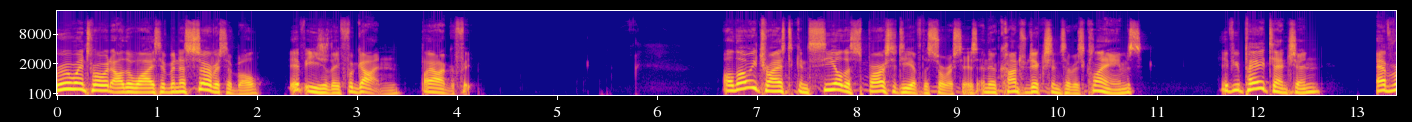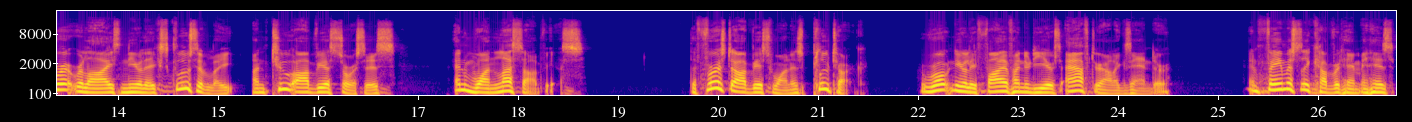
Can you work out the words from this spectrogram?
ruins what would otherwise have been a serviceable, if easily forgotten, biography. Although he tries to conceal the sparsity of the sources and their contradictions of his claims, if you pay attention, Everitt relies nearly exclusively on two obvious sources and one less obvious. The first obvious one is Plutarch, who wrote nearly 500 years after Alexander and famously covered him in his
